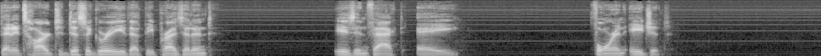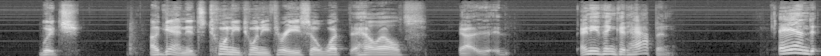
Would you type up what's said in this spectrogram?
that it's hard to disagree that the president is in fact a foreign agent which again it's 2023 so what the hell else yeah it- anything could happen and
